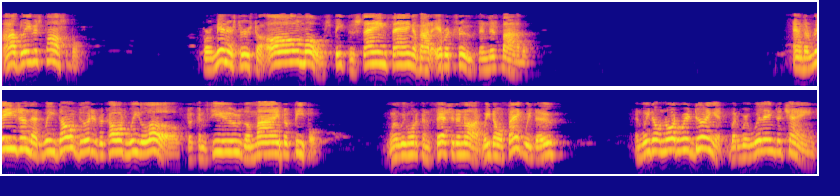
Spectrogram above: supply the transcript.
I believe it's possible for ministers to almost speak the same thing about every truth in this Bible. And the reason that we don't do it is because we love to confuse the minds of people whether we want to confess it or not. We don't think we do. And we don't know that we're doing it, but we're willing to change.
